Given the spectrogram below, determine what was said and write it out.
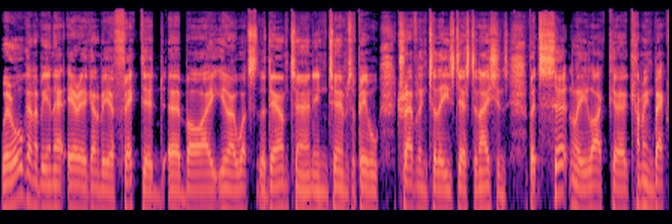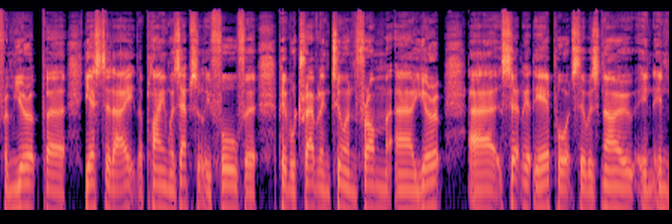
we're all going to be in that area, going to be affected uh, by you know what's the downturn in terms of people travelling to these destinations. But certainly, like uh, coming back from Europe uh, yesterday, the plane was absolutely full for people travelling to and from uh, Europe. Uh, certainly at the airports, there was no in in,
